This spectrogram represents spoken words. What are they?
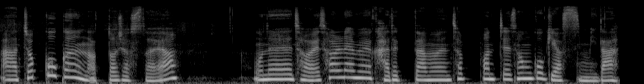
아, 첫 곡은 어떠셨어요? 오늘 저의 설렘을 가득 담은 첫 번째 선곡이었습니다.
